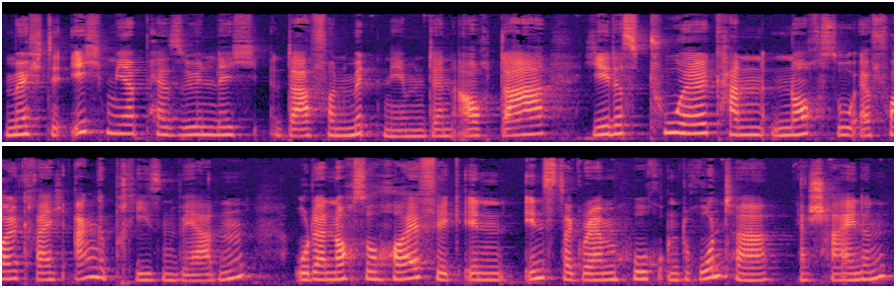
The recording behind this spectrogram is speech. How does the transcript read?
möchte ich mir persönlich davon mitnehmen? Denn auch da, jedes Tool kann noch so erfolgreich angepriesen werden oder noch so häufig in Instagram hoch und runter erscheinen.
